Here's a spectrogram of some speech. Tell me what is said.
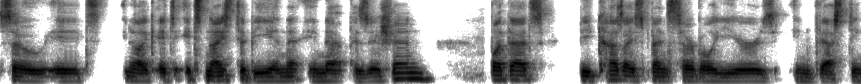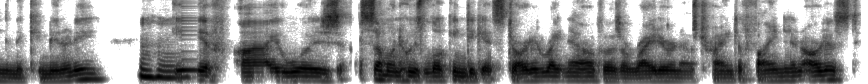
so it's you know like it's, it's nice to be in that in that position but that's because i spent several years investing in the community Mhm. if I was someone who's looking to get started right now, if I was a writer and I was trying to find an artist,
